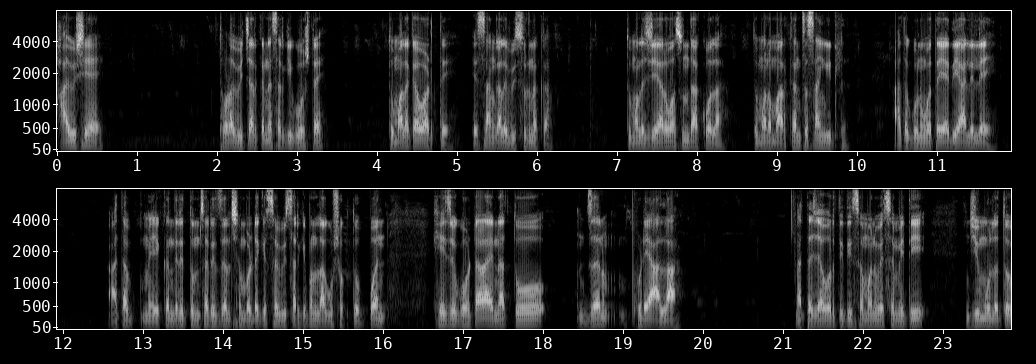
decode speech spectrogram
हा विषय आहे. थोडा विचार करण्यासारखी गोष्ट आहे. तुम्हाला काय वाटते हे सांगायला विसरू नका. तुम्हाला जे आर वाचून दाखवला. तुम्हाला मार्कांचं सांगितलं. आता गुणवत्ता यादी आलेली आहे. आता एकंदरीत तुमचा रिझल्ट शंभर टक्के सव्वीस तारखे पण लागू शकतो. पण हे जो घोटाळा आहे ना तो जर पुढे आला त्याच्यावरती ती समन्वय समिती जी मुलं तो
